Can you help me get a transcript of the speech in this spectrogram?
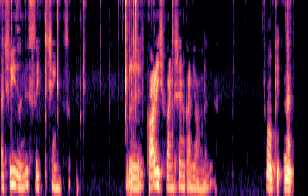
ஆக்சுவலி இது வந்து செட் செயின்ஸ் ஒரு காலேஜ் ஃபங்க்ஷனுக்காண்டி வாங்கினது. ஓகே தென்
